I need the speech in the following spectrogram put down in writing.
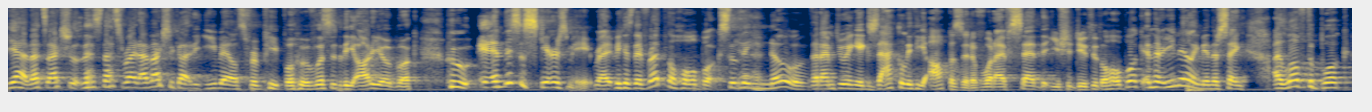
Yeah, that's actually that's that's right. I've actually gotten emails from people who have listened to the audiobook who and this is, scares me, right? Because they've read the whole book, so yeah. they know that I'm doing exactly the opposite of what I've said that you should do through the whole book. And they're emailing me and they're saying, "I love the book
